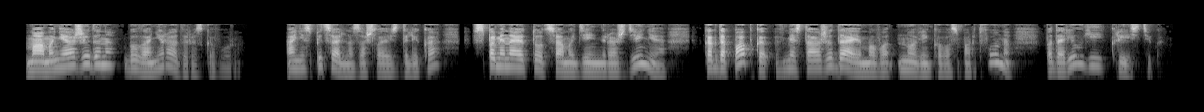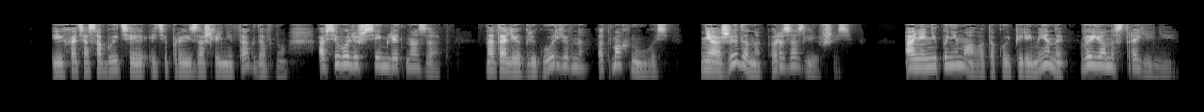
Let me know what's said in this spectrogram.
Мама неожиданно была не рада разговору. Аня специально зашла издалека, вспоминая тот самый день рождения, когда папка вместо ожидаемого новенького смартфона подарил ей крестик. И хотя события эти произошли не так давно, а всего лишь семь лет назад, Наталья Григорьевна отмахнулась, неожиданно разозлившись. Аня не понимала такой перемены в ее настроении.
